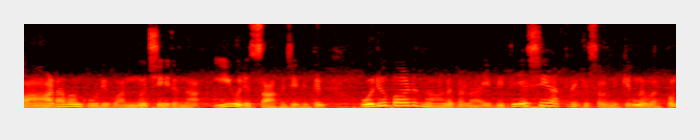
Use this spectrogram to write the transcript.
പാഠവം കൂടി വന്നു ചേരുന്ന ഈ ഒരു സാഹചര്യത്തിൽ ഒരുപാട് നാളുകളായി വിദേശയാത്രയ്ക്ക് ശ്രമിക്കുന്നവർക്കും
